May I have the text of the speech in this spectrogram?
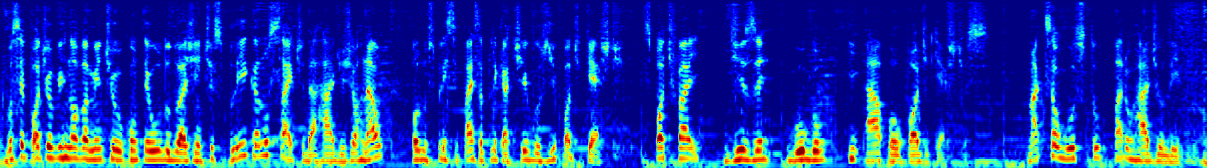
Você pode ouvir novamente o conteúdo do Agente Explica no site da Rádio Jornal ou nos principais aplicativos de podcast: Spotify, Deezer, Google e Apple Podcasts. Max Augusto para o Rádio Livre.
